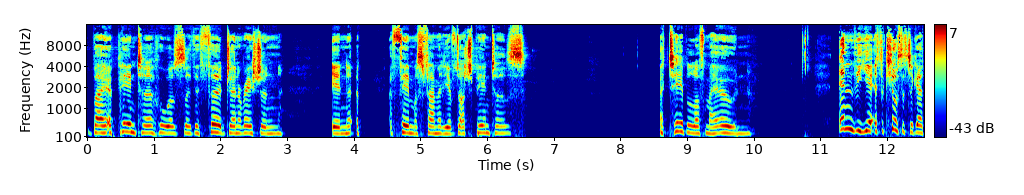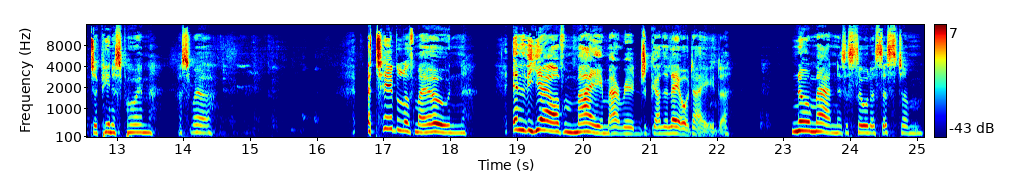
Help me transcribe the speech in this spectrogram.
by a painter who was the third generation in a, a famous family of Dutch painters. A table of my own in the year, it's the closest I get to a penis poem, I swear. A table of my own. In the year of my marriage, Galileo died. No man is a solar system.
